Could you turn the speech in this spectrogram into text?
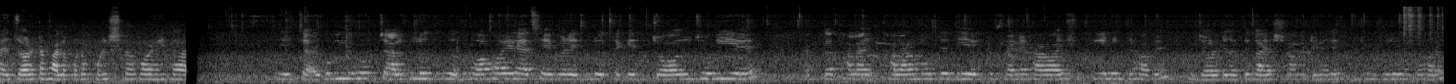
তাহলে জলটা ভালো করে পরিষ্কার করে নিতে হবে এই চাল গোবিন্দভোগ চালগুলো ধোয়া হয়ে গেছে, এবার এগুলো থেকে জল ঝরিয়ে একটা থালায়, থালার মধ্যে দিয়ে একটু ফ্যানের হাওয়ায় শুকিয়ে নিতে হবে। জলটা যাতে গায়ের সঙ্গে টেনে যায়, ঝুরঝুরে হতে হয়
